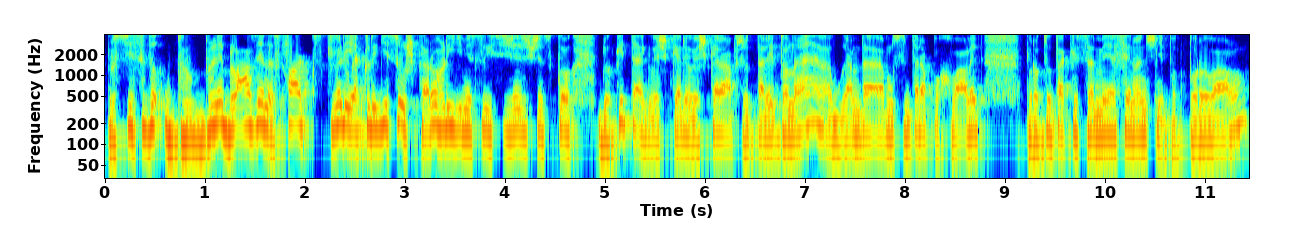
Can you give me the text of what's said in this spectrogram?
Prostě se to úplně blázen, fakt skvělý, jak lidi jsou škarohlídi, myslí si, že všechno do kytek, veškeré, veškerá příroda. Tady to ne, Uganda, já musím teda pochválit, proto taky jsem je finančně podporoval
